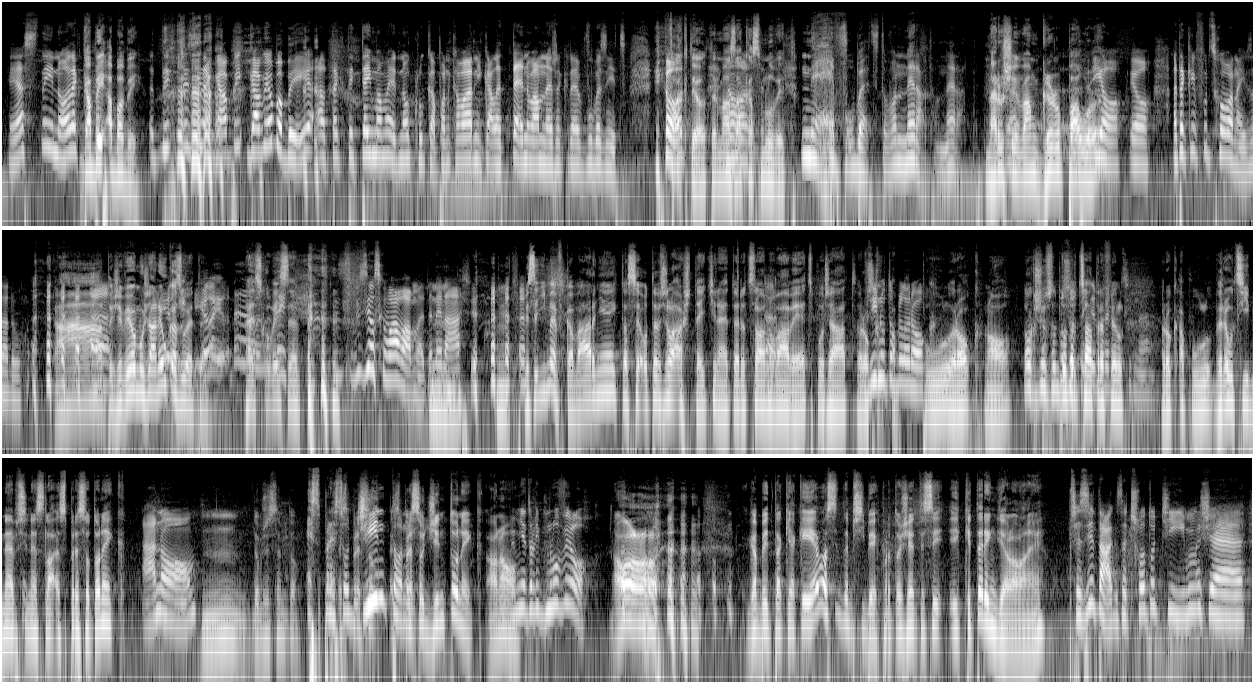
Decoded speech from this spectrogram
Jasný, no, tak Gaby a baby. Ty, přesně tak, Gabi, Gabi a Bobby, a tak teď tady máme jednoho kluka, pan kavárník, ale ten vám neřekne vůbec nic. Jo. Fakt jo, ten má zákaz ten- mluvit. Ne, vůbec, to on nerad, on nerad. Narušuje vám girl power? Jo, jo. A taky je furt schovaný vzadu. A, takže vy ho možná neukazujete. Jo, jo, ne, He, schovej ne. se. My si ho schováváme, ten je náš. Hm. My sedíme v kavárně, ta se otevřela až teď, ne? To je docela nová věc, pořád rok říjnu to a byl rok. půl, rok, no. Takže jsem to Pozor, docela teď je trefil. Rok a půl. Vedoucí dne přinesla espresso tonic. Ano, Hmm, dobře jsem to. espresso, espresso gin tonic. Espresso gin tonic, ano. By mě to líp mluvilo. Oh. Gabi, tak jaký je vlastně ten příběh? Protože ty jsi i catering dělala, ne? Přesně tak, začalo to tím, že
